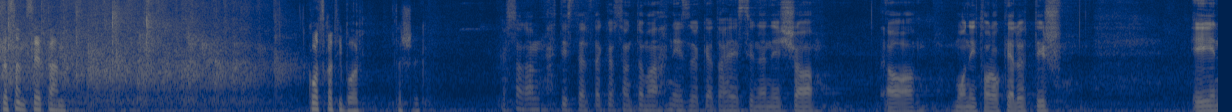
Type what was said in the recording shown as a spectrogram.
Köszönöm szépen. Kocka Tibor, tessék. Köszönöm, tiszteltek, köszöntöm a nézőket a helyszínen és a, a monitorok előtt is. Én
